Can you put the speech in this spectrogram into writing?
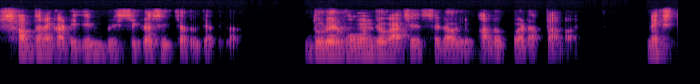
সাবধানে কাটিয়ে দিন বৃশ্চিক রাশি জাতক জাতিকা দূরের ভ্রমণ যোগ আছে, সেটাও যে ভালো, খুব একটা তা নয়। নেক্সট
